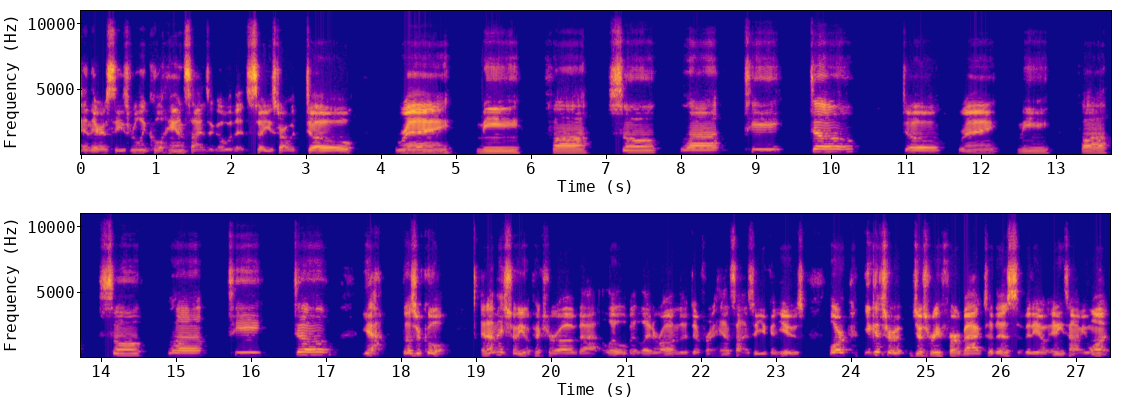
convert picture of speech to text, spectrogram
And there's these really cool hand signs that go with it. So you start with do, re, mi, fa, sol, la, ti, do, do, re, mi, fa, sol, la, ti, do. Yeah, those are cool. And I may show you a picture of that a little bit later on, the different hand signs that you can use. Or you can just refer back to this video anytime you want,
